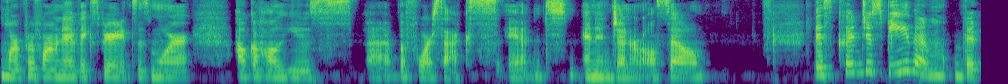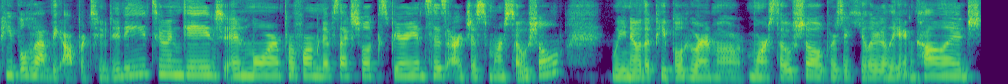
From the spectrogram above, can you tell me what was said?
more performative experiences, more alcohol use uh, before sex and, and in general. So this could just be that, that people who have the opportunity to engage in more performative sexual experiences are just more social. We know that people who are more, more social, particularly in college,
